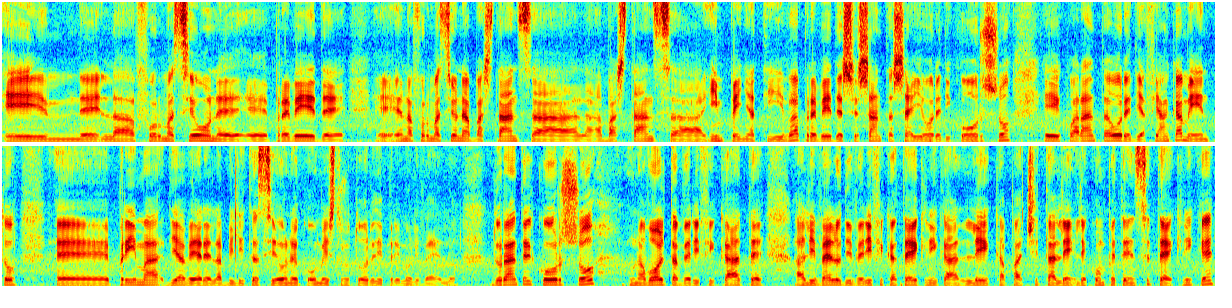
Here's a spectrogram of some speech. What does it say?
e mm, la formazione eh, prevede, eh, è una formazione abbastanza, abbastanza, impegnativa, prevede 66 ore di corso e 40 ore di affiancamento eh, prima di avere l'abilitazione come istruttore di primo livello. Durante il corso, una volta verificate a livello di verifica tecnica le capacità, le, le competenze tecniche,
